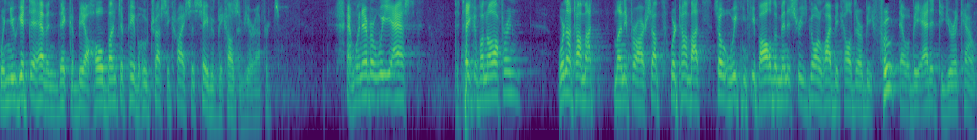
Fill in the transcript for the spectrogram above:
When you get to heaven, there could be a whole bunch of people who trusted Christ as Savior because of your efforts. And whenever we ask to take up an offering, we're not talking about money for ourselves. We're talking about so we can keep all the ministries going. Why? Because there will be fruit that will be added to your account.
